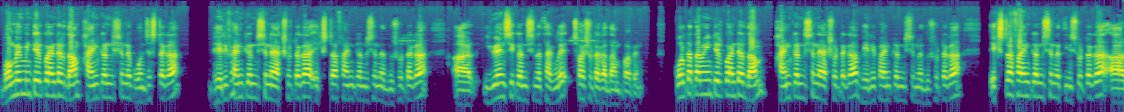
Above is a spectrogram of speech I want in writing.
বম্বে মিন্টের কয়েনটার দাম ফাইন কন্ডিশনে পঞ্চাশ টাকা ভেরি ফাইন কন্ডিশনে একশো টাকা এক্সট্রা ফাইন কন্ডিশনে দুশো টাকা আর ইউএনসি কন্ডিশনে থাকলে ছয়শো টাকা দাম পাবেন। কলকাতা মিন্টের কয়েনটার দাম ফাইন কন্ডিশনে একশো টাকা ভেরি ফাইন কন্ডিশনে দুশো টাকা এক্সট্রা ফাইন কন্ডিশনে তিনশো টাকা, আর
